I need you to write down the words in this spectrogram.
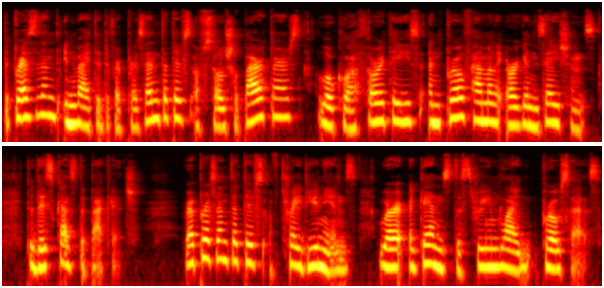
the President invited representatives of social partners, local authorities, and pro family organizations to discuss the package representatives of trade unions were against the streamlined process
